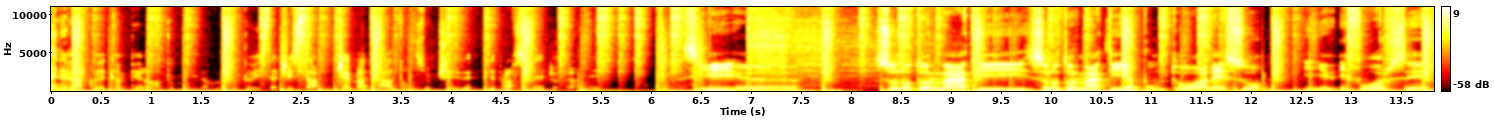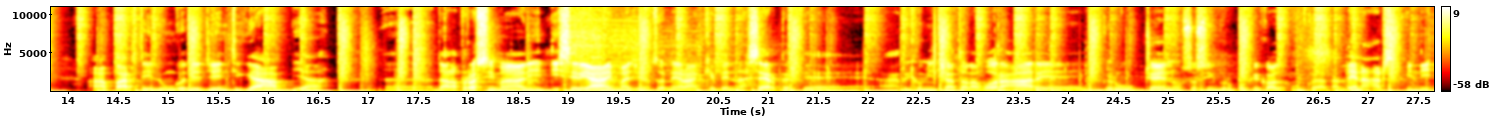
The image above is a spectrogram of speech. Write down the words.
e nell'arco del campionato. Quindi da quel punto di vista ci sta, c'è mancato, succede, le prossime giocherà meglio. Sì, eh, sono, tornati, sono tornati appunto adesso e, e forse a parte il lungo dei Genti Gabbia eh, dalla prossima di, di, Serie A immagino tornerà anche Ben Nasser perché ha ricominciato a lavorare in gruppo, cioè non so se in gruppo che cosa, comunque ad allenarsi, quindi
